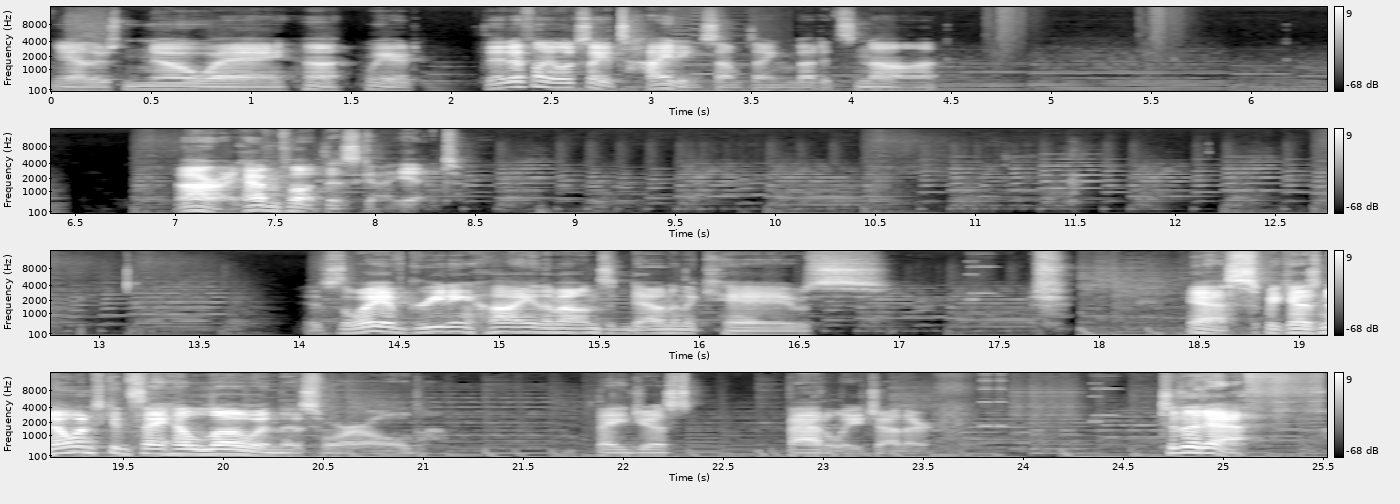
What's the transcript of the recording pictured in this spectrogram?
Yeah, there's no way. Huh, weird. That definitely looks like it's hiding something, but it's not. Alright, haven't fought this guy yet. It's the way of greeting high in the mountains and down in the caves. yes, because no one can say hello in this world. They just battle each other. To the death.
